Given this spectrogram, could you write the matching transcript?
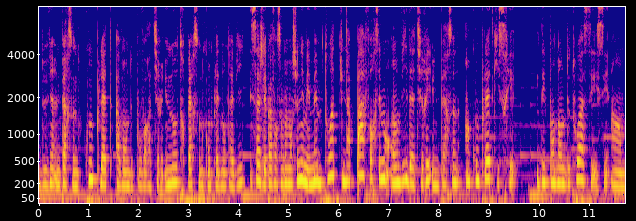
deviens une personne complète avant de pouvoir attirer une autre personne complète dans ta vie. Et ça, je ne l'ai pas forcément mentionné, mais même toi, tu n'as pas forcément envie d'attirer une personne incomplète qui serait dépendante de toi, c'est un,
